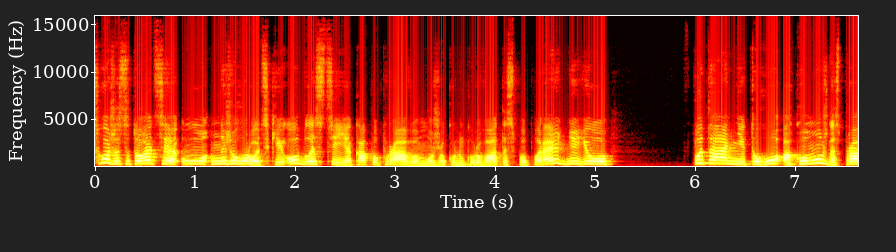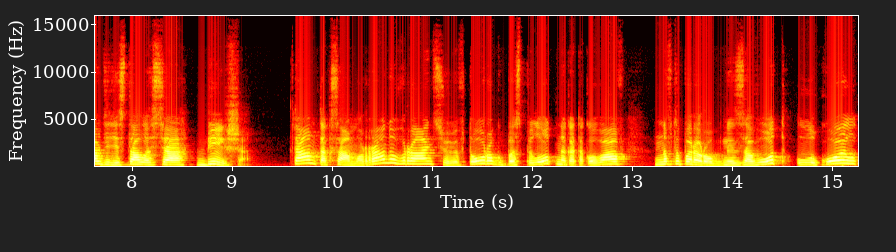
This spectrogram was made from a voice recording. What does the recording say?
Схожа ситуація у Нижегородській області, яка по правам може конкурувати з попередньою в питанні того, а кому ж насправді дісталося більше. Там так само рано вранці, у вівторок, безпілотник атакував нафтопереробний завод Лукойл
